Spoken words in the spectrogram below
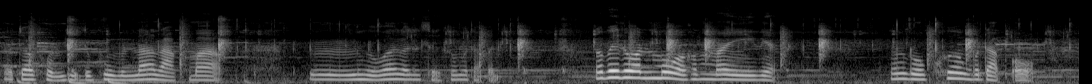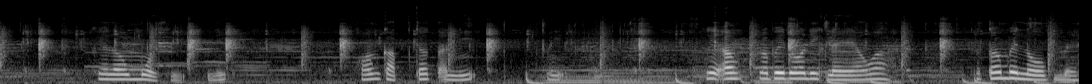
เราจะผมสีชมพูมันน่ารักมาก อืมหรือว่าเราจะใส่เครื่องประดับมันเราไปโดนหมวกทำไมเนี่ยต้องลบเครื่องประดับออกโอเคเราหมวกสีนี้พร้อมกับเจ้าอันนี้นี่เฮ้ยเอาเราไปโดนอีกแล้วอะเราต้องไปลบเลย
